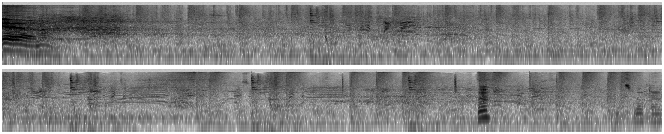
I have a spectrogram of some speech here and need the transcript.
Yeah, nice. Hmm? Let's move them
